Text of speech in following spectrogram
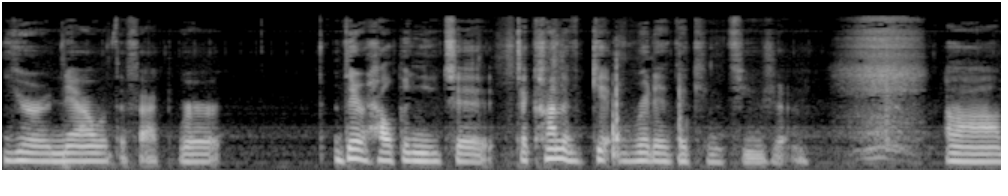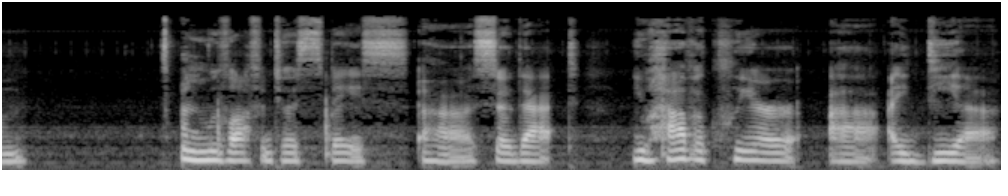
you're now with the fact where they're helping you to to kind of get rid of the confusion, um, and move off into a space uh, so that you have a clear uh, idea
